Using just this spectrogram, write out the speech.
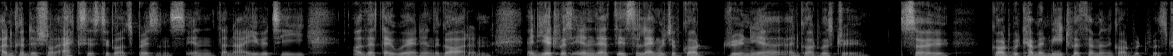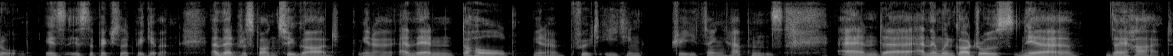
unconditional access to God's presence in the naivety uh, that they were in in the garden. And yet within that, there's the language of God drew near and God withdrew. So God would come and meet with them and God would withdraw is, is the picture that we're given. And they'd respond to God, you know, and then the whole, you know, fruit eating tree thing happens. And, uh, and then when God draws near, they hide.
